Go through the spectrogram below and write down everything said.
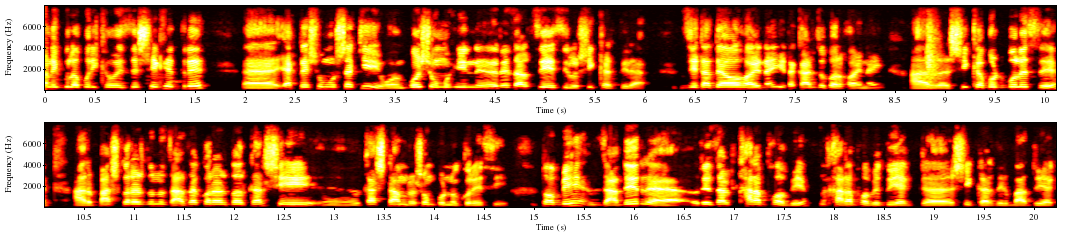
অনেকগুলা পরীক্ষা হয়েছে, সেক্ষেত্রে একটাই সমস্যা কি বৈষম্যহীন, রেজাল্ট চেয়েছিল শিক্ষার্থীরা। যেটা দেওয়া হয় নাই, এটা কার্যকর হয় নাই। আর শিক্ষা বোর্ড বলেছে, আর পাশ করার জন্য যা যা করার দরকার, সে কাজটা আমরা সম্পূর্ণ করেছি। তবে যাদের রেজাল্ট খারাপ হবে খারাপ হবে দুই এক শিক্ষার্থীর বা দুই এক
